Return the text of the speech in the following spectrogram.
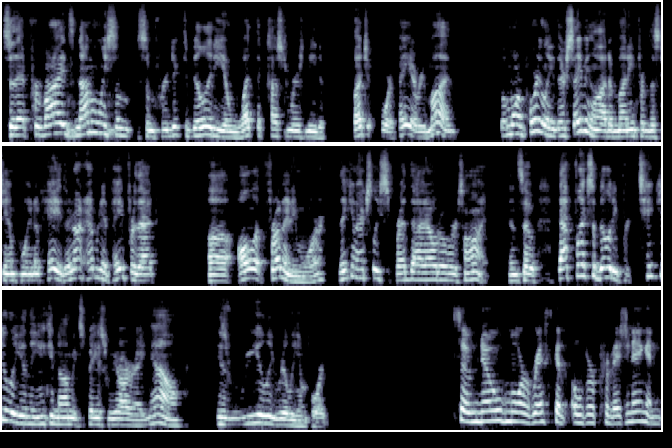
So that provides not only some, some predictability in what the customers need to budget for pay every month, but more importantly, they're saving a lot of money from the standpoint of, hey, they're not having to pay for that uh, all up front anymore. They can actually spread that out over time. And so that flexibility, particularly in the economic space we are right now, is really, really important. So no more risk of over provisioning and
